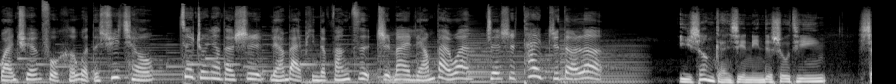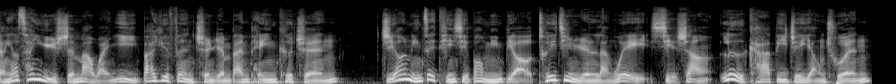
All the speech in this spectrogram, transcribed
完全符合我的需求。最重要的是，两百平的房子只卖两百万，真是太值得了。以上感谢您的收听。想要参与神马玩意八月份成人班配音课程，只要您在填写报名表推荐人栏位写上乐咖 DJ 杨纯，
